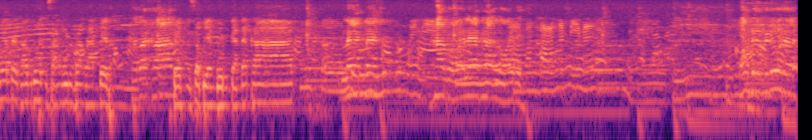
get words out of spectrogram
ยอดนะครับร่วมสร้างบุญสร้างทานเป็นธนาคารเป็นเสบียงบุญกันนะครับแรกแรกห้าร้อยแรกห้าร้อยดิต้องเดินไปด้วยเลย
